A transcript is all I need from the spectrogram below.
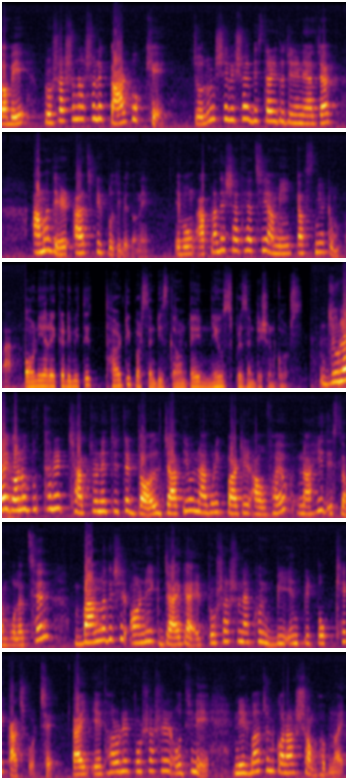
তবে প্রশাসন আসলে কার পক্ষে? চলুন সে বিষয়ে বিস্তারিত জেনে নেওয়া যাক। আমাদের আজকের প্রতিবেদনে। এবং আপনাদের সাথে আছি আমি তাসমিয়া টুম্পা। অনিয়ার একাডেমিতে থার্টি পার্সেন্ট ডিসকাউন্টে নিউজ প্রেজেন্টেশন কোর্স। জুলাই গণঅভ্যুত্থানের ছাত্র নেতৃত্বের দল জাতীয় নাগরিক পার্টির আহ্বায়ক নাহিদ ইসলাম বলেছেন বাংলাদেশের অনেক জায়গায় প্রশাসন এখন বিএনপির পক্ষে কাজ করছে। তাই এ ধরনের প্রশাসনের অধীনে নির্বাচন করা সম্ভব নয়।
